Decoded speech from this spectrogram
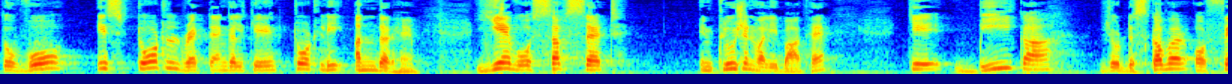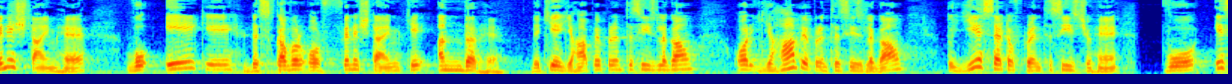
تو وہ اس ٹوٹل ریکٹینگل کے ٹوٹلی اندر ہیں یہ وہ سب سیٹ انکلوژن والی بات ہے کہ بی کا جو ڈسکور اور فنش ٹائم ہے وہ اے کے ڈسکور اور فنش ٹائم کے اندر ہے دیکھیے یہاں پہ پرنتھسیز لگاؤں اور یہاں پہ پرنتس لگاؤں تو یہ سیٹ آف جو ہیں وہ اس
